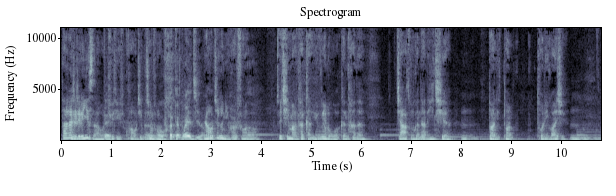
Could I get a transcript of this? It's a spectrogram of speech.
大概是这个意思啊，我对具体话我记不清楚了。嗯我我也记得。然后这个女孩说，嗯最起码她敢于为了我跟她的家族跟她的一切嗯断离断脱离关系。嗯嗯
